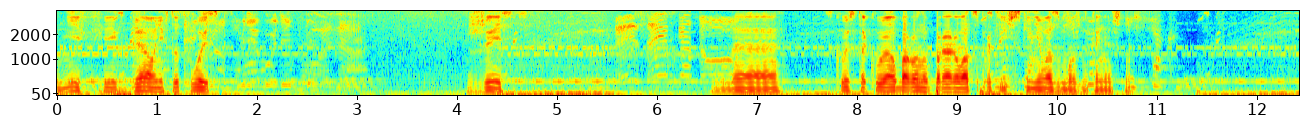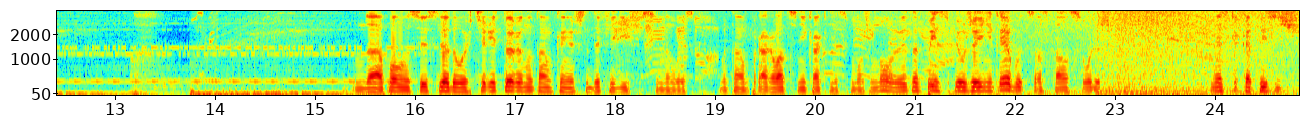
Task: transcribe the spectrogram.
Нифига у них тут войск. Жесть. Да. Сквозь такую оборону прорваться практически невозможно, конечно. Да, полностью исследовав территорию, но там, конечно, дофигища сильно войск. Мы там прорваться никак не сможем. Ну, это, в принципе, уже и не требуется. Осталось всего лишь несколько тысяч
